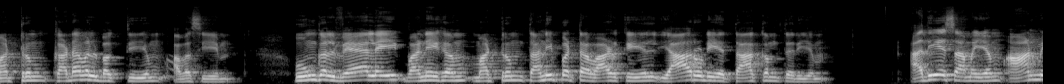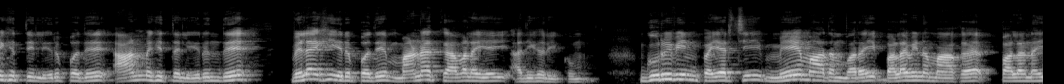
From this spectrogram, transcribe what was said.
மற்றும் கடவுள் பக்தியும் அவசியம். உங்கள் வேலை வணிகம் மற்றும் தனிப்பட்ட வாழ்க்கையில் யாருடைய தாக்கம் தெரியும்? அதே சமயம் ஆன்மீகத்தில் இருப்பது ஆன்மீகத்தில் இருந்து விலகி இருப்பது மனக்கவலையை அதிகரிக்கும். குருவின் பெயர்ச்சி மே மாதம் வரை பலவீனமாக பலனை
